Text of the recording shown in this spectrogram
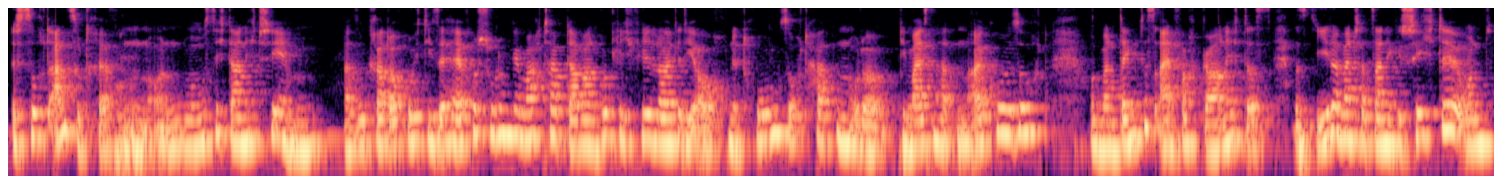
ist Sucht anzutreffen mhm. und man muss sich da nicht schämen. Also gerade auch, wo ich diese Helferschulung gemacht habe, da waren wirklich viele Leute, die auch eine Drogensucht hatten oder die meisten hatten Alkoholsucht. Und man denkt es einfach gar nicht, dass also jeder Mensch hat seine Geschichte und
